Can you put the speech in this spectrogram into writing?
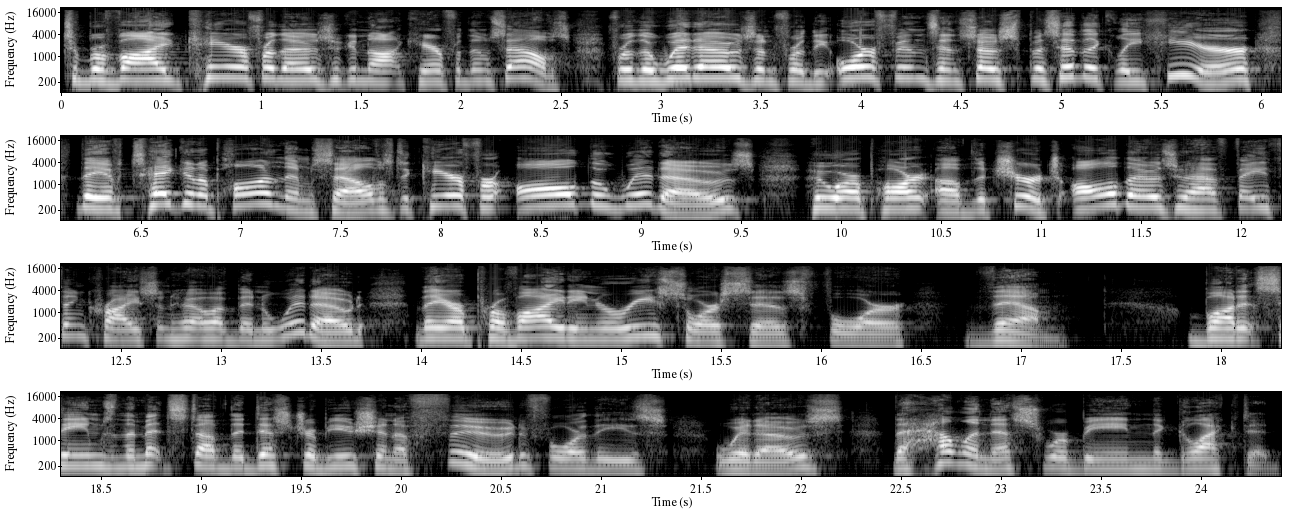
to provide care for those who could not care for themselves, for the widows and for the orphans. And so, specifically here, they have taken upon themselves to care for all the widows who are part of the church. All those who have faith in Christ and who have been widowed, they are providing resources for them. But it seems in the midst of the distribution of food for these widows, the Hellenists were being neglected.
